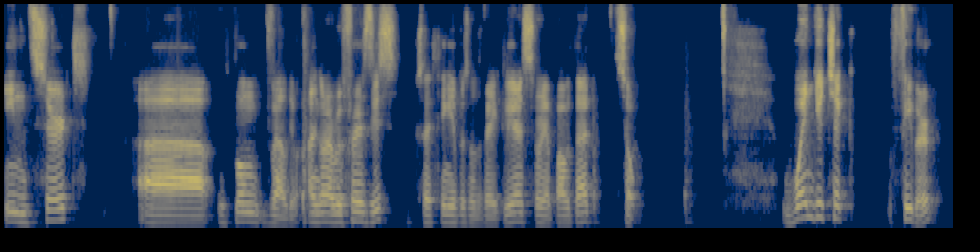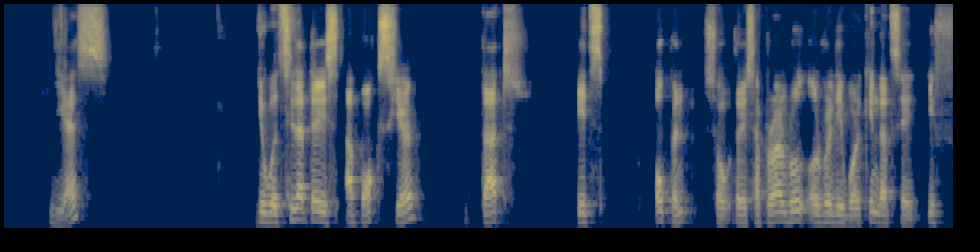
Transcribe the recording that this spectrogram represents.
insert uh, wrong value. I'm going to rephrase this because I think it was not very clear. Sorry about that. So when you check fever, yes, you will see that there is a box here that it's open. So there is a program rule already working that says if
